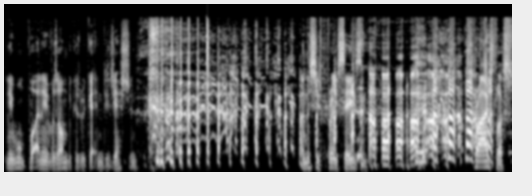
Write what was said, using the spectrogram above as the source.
and he won't put any of us on because we're getting indigestion. and this is pre-season. Priceless.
